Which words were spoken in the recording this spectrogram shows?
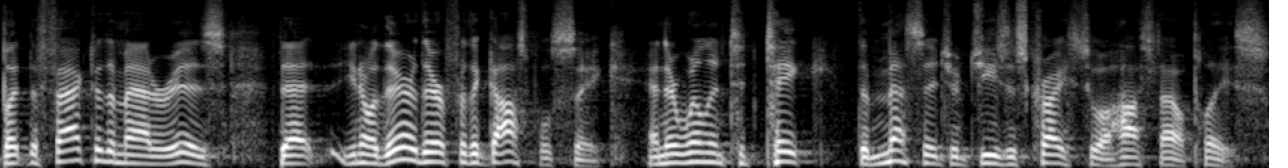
but the fact of the matter is that you know they're there for the gospel's sake, and they're willing to take the message of Jesus Christ to a hostile place.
